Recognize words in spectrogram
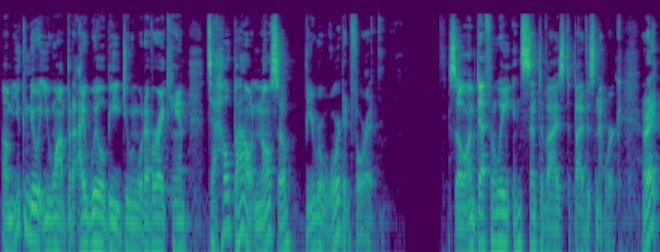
Um, you can do what you want, but I will be doing whatever I can to help out and also be rewarded for it. So I'm definitely incentivized by this network. All right.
